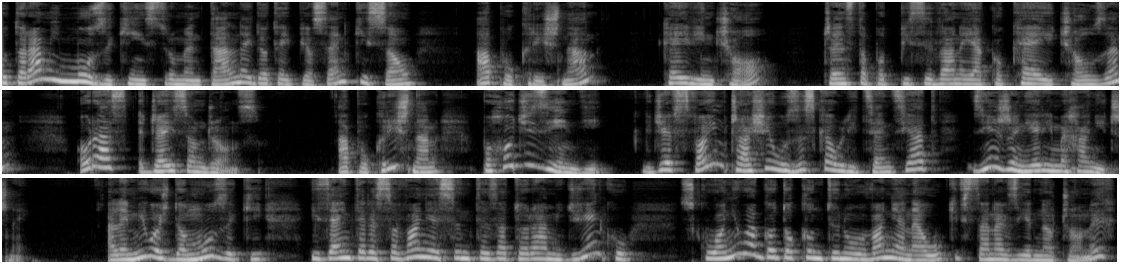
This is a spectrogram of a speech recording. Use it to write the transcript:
autorami muzyki instrumentalnej do tej piosenki są Apu Krishnan, Kevin Cho, często podpisywany jako K. Chosen, oraz Jason Jones. Apu Krishnan pochodzi z Indii, gdzie w swoim czasie uzyskał licencjat z inżynierii mechanicznej. Ale miłość do muzyki i zainteresowanie syntezatorami dźwięku skłoniła go do kontynuowania nauki w Stanach Zjednoczonych,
